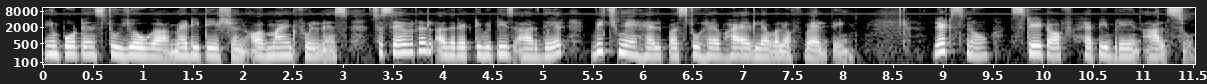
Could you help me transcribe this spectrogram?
importance to yoga, meditation or mindfulness. So, several other activities are there which may help us to have higher level of well-being. Let us know state of happy brain also.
